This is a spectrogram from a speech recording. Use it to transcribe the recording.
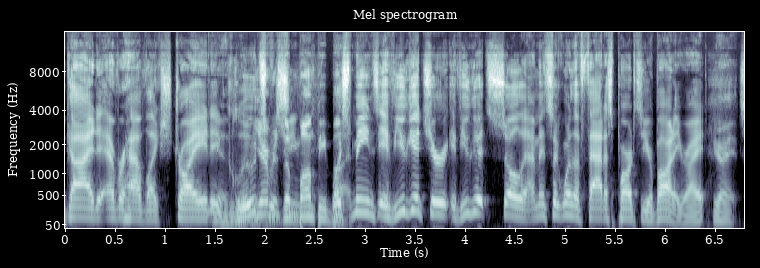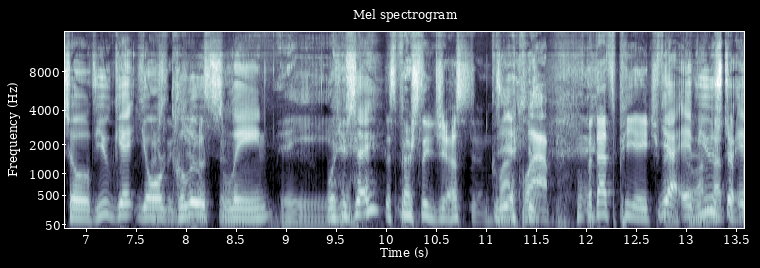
guy to ever have like striated Yeah, glutes. You ever with the seen- bumpy butt. which means if you get your if you get solely, I mean it's like one of the fattest parts of your body, right? You're right. So if you get your Especially glutes Justin. lean, Hey. what'd you say? especially Justin. clap, clap. But that's pH. Yeah, if you st- if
